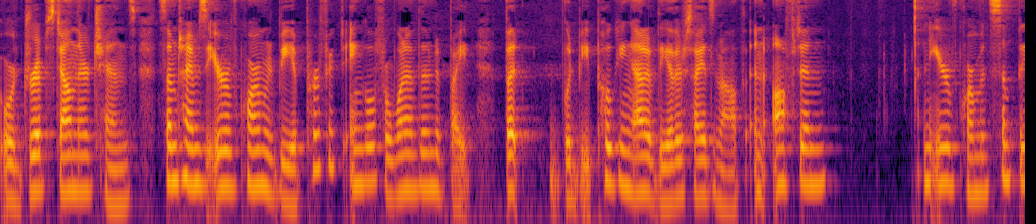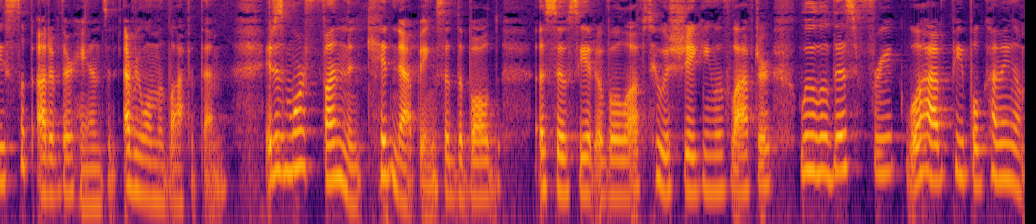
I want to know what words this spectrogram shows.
or drips down their chins. Sometimes the ear of corn would be a perfect angle for one of them to bite, but would be poking out of the other side's mouth, and often an ear of corn would simply slip out of their hands and everyone would laugh at them. It is more fun than kidnapping, said the bald associate of Olaf's, who was shaking with laughter. Lulu, this freak will have people coming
